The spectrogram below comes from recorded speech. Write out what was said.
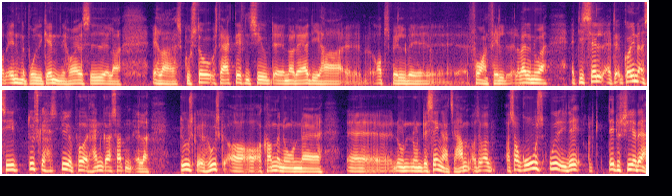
at enten bryde igennem i højre side, eller, eller skulle stå stærkt defensivt, øh, når det er, de har øh, opspil ved, øh, foran feltet, eller hvad det nu er, at de selv at gå ind og sige, du skal have styr på, at han gør sådan, eller du skal huske at, at komme med nogle, øh, øh, nogle, nogle desinger til ham, og, og, og så rose ud i det. Og det, du siger der,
